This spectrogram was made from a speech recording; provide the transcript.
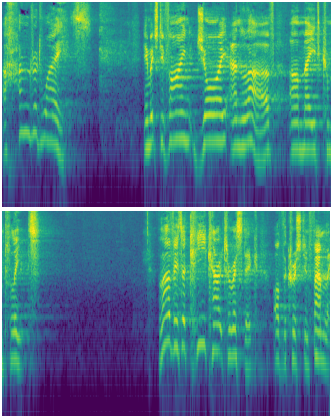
a hundred ways in which divine joy and love are made complete. Love is a key characteristic of the Christian family.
